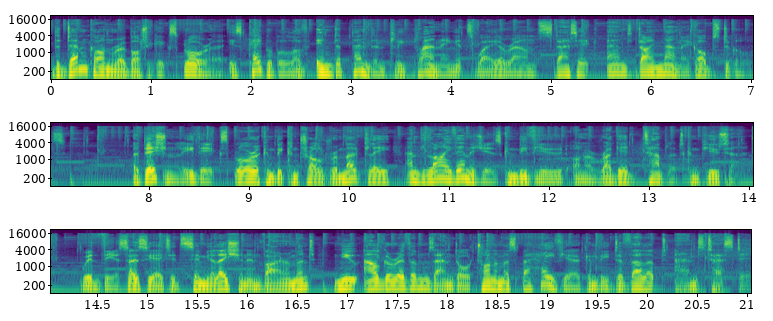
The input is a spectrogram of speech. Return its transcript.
The Demcon Robotic Explorer is capable of independently planning its way around static and dynamic obstacles. Additionally, the Explorer can be controlled remotely and live images can be viewed on a rugged tablet computer. With the associated simulation environment, new algorithms and autonomous behavior can be developed and tested.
